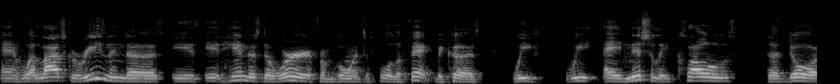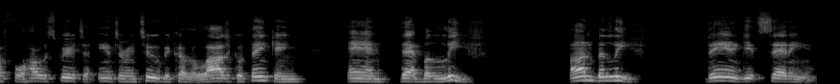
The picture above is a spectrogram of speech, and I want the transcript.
And what logical reasoning does is it hinders the word from going to full effect because we we initially close the door for Holy Spirit to enter into because of logical thinking and that belief, unbelief, then gets set in.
